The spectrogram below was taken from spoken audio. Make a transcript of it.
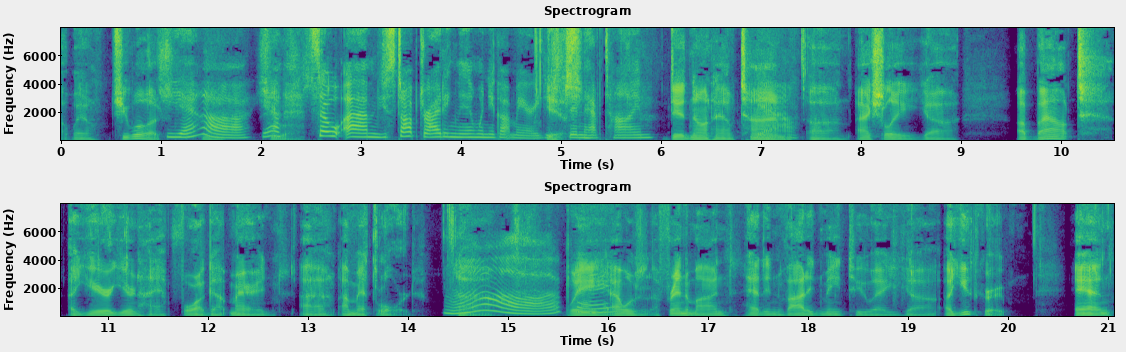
Uh, well, she was. Yeah. she Yeah. was. So, um, you stopped riding then when you got married. You just Yes. didn't have time. Did not have time. Uh, actually, uh, about a year, year and a half before I got married, I, I met the Lord. Oh, okay. We, I was a friend of mine had invited me to a uh, a youth group, and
